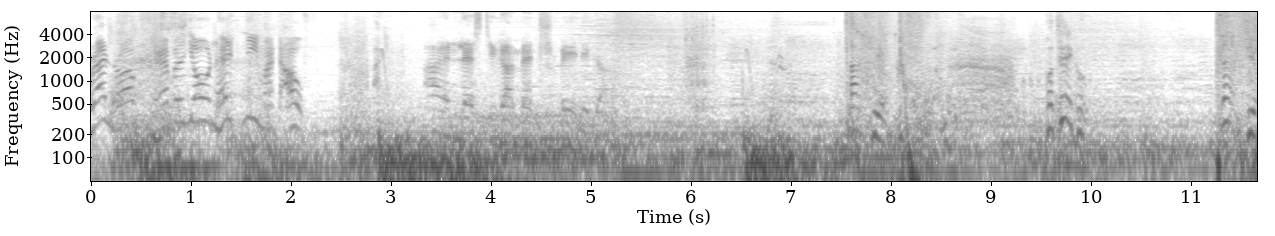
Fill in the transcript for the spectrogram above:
Ranrocks Rebellion hält niemand auf. ein lästiger Mensch weniger. Accio. Protego. Lazio.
